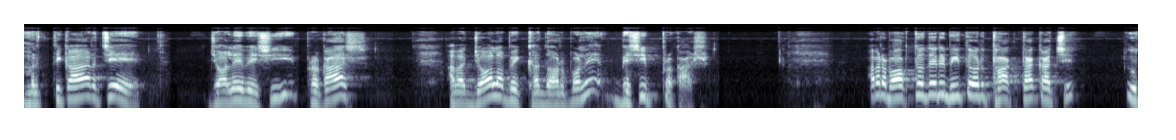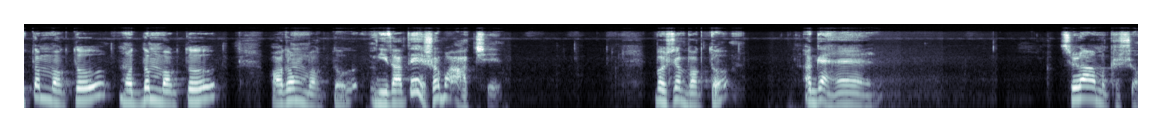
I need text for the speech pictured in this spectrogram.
মৃত্তিকার চেয়ে জলে বেশি প্রকাশ, আবার জল অপেক্ষা দর্পণে বেশি প্রকাশ। আবার ভক্তদের ভিতর থাক থাক আছে। উত্তম ভক্ত, মধ্যম ভক্ত, অধম ভক্ত, গীতাতে এসব আছে। বৈষ্ণব ভক্ত, আজ্ঞা হ্যাঁ। শ্রীরামকৃষ্ণ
